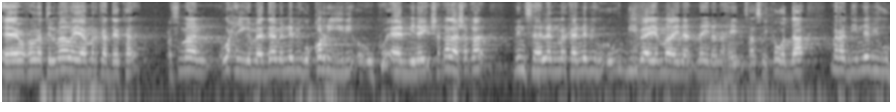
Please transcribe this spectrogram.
wuxuuna tilmaamayaa marka dee ka cuhmaan waxyiga maadaama nebigu qor yidhi oo uu ku aaminay shaqadaa shaqa nin sahlan markaa nebigu oo u dhiibaayo maynan maynan ahayn. Saasay ka wadaa mar haddii nebigu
